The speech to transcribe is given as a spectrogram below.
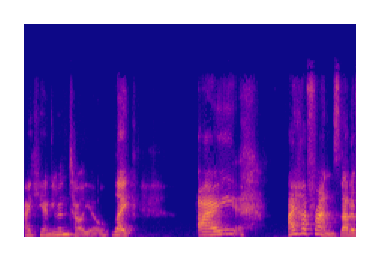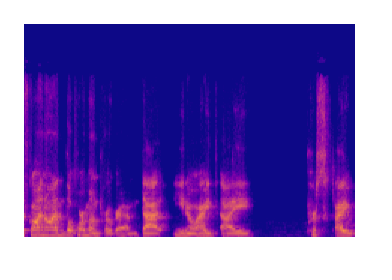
I can't even tell you. Like I I have friends that have gone on the hormone program that, you know, I I pers- I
